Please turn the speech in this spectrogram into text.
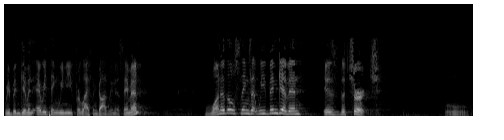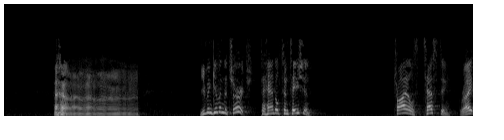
We've been given everything we need for life and godliness. Amen? One of those things that we've been given is the church. Ooh. You've been given the church to handle temptation, trials, testing, right?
